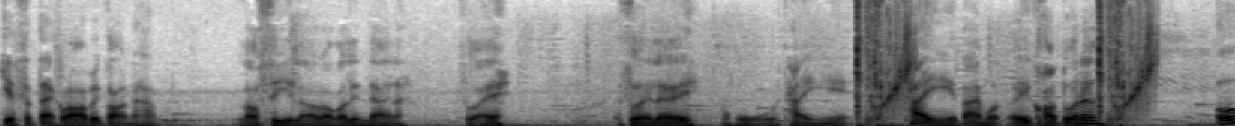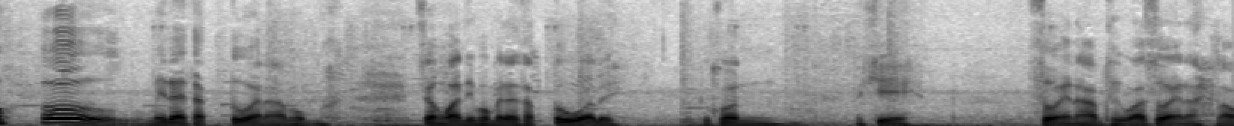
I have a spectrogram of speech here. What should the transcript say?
เก็บสแต็กรอไปก่อนนะครับ เราสี่แล้วเราก็เล่นได้นะ สวย สวยเลย โอ้โห ถ่ายอย่างงี้ ถ่ายอย่างงี้ตายหมด เอ้ย ขอตัวนึง โอ้โห ไม่ได้สักตัวนะครับผม จังหวะนี้ผมไม่ได้สักตัวเลย ทุกคน โอเค สวยนะครับ ถือว่าสวยนะ เรา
